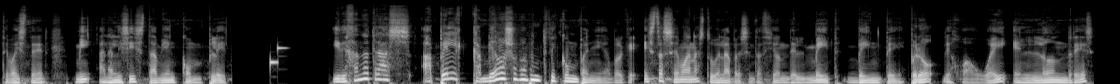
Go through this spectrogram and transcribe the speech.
te vais a tener mi análisis también completo. Y dejando atrás Apple, cambiamos un momento de compañía, porque esta semana estuve en la presentación del Mate 20 Pro de Huawei en Londres,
